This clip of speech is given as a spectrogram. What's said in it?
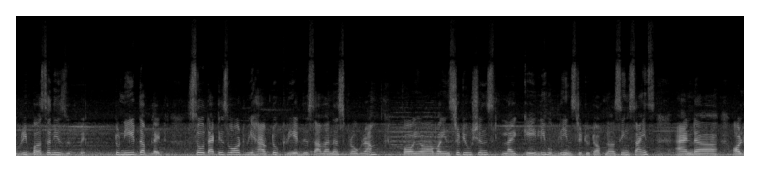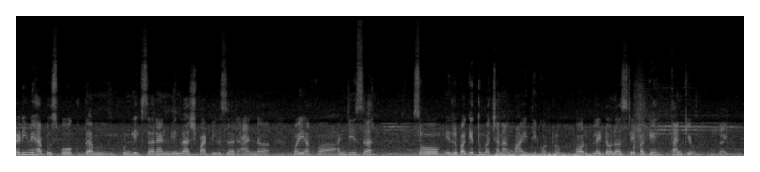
every person is to need the blood so that is what we have to create this awareness program for our institutions like Kaylee Hubli Institute of Nursing Science and uh, already we have to spoke the Pundlik sir and Lingraj Patil sir and uh, YF uh, Anji sir ಸೊ ಇದ್ರ ಬಗ್ಗೆ ತುಂಬ ಚೆನ್ನಾಗಿ ಮಾಹಿತಿ ಕೊಟ್ಟರು ಫಾರ್ ಬ್ಲಡ್ ಡೋನರ್ಸ್ ಡೇ ಬಗ್ಗೆ ಥ್ಯಾಂಕ್ ಯು Thank you.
